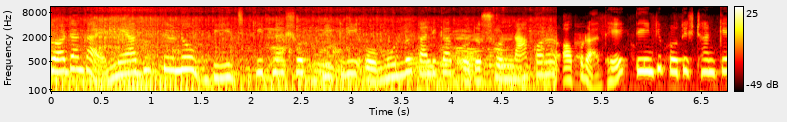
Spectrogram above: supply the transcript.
চুয়াডাঙ্গায় মেয়াদ উত্তীর্ণ বীজ কীটনাশক বিক্রি ও মূল্য তালিকা প্রদর্শন না করার অপরাধে তিনটি প্রতিষ্ঠানকে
